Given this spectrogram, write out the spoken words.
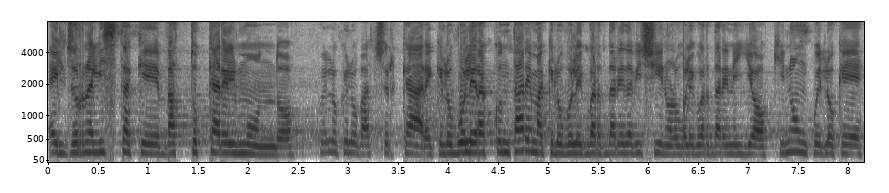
È il giornalista che va a toccare il mondo, quello che lo va a cercare, che lo vuole raccontare ma che lo vuole guardare da vicino, lo vuole guardare negli occhi, non quello che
